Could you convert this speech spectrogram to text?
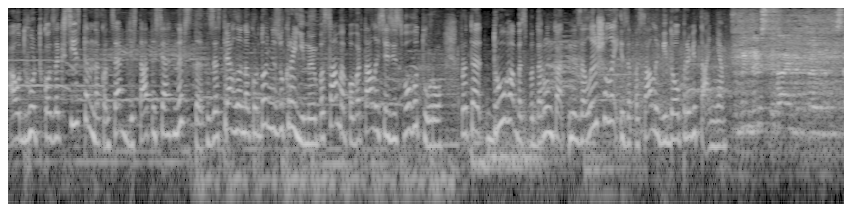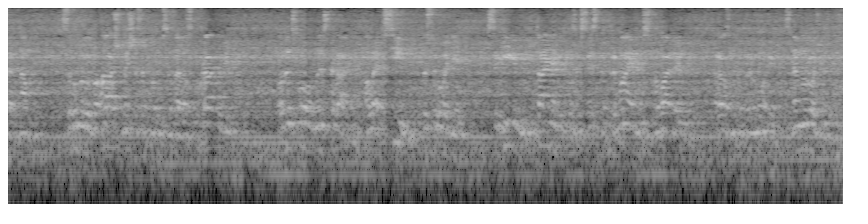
А от гурт Козак Сістем на концерт дістатися не встиг. Застрягли на кордоні з Україною, бо саме поверталися зі свого туру. Проте друга без подарунка не залишили і записали відеопривітання. Ми не встигаємо певно концерт. Нам загубили багаж, ми ще знаходимося зараз у Кракові. Одним словом, не встигаємо. Але всі до сьогодні Сергієм, вітання від позаксиста, тримаємось, навалюємо разом до перемоги. З днем народження!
